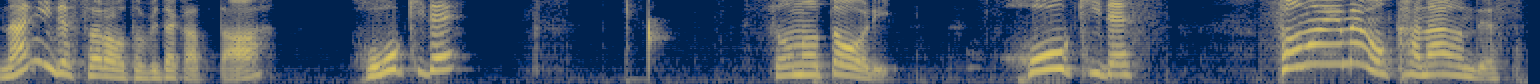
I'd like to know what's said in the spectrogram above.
何で空を飛びたかった？ほうきでその通り。ほうきです。その夢も叶うんです。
